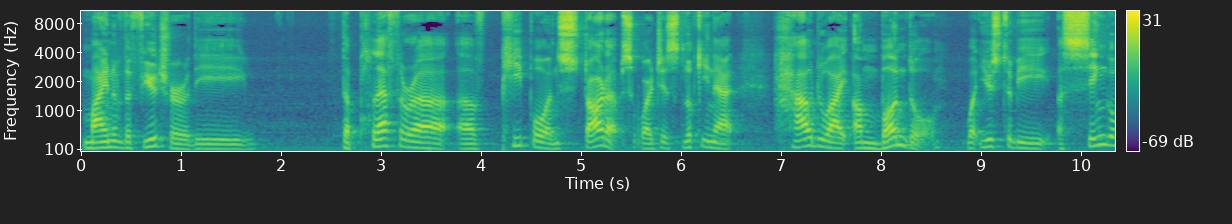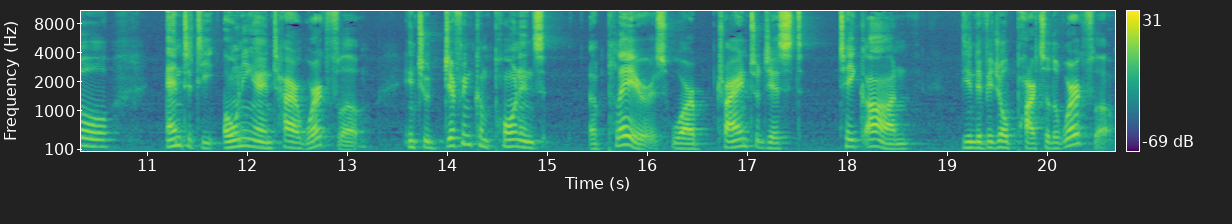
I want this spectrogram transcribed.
mind of the future, the the plethora of people and startups who are just looking at how do I unbundle what used to be a single entity owning an entire workflow into different components of players who are trying to just take on the individual parts of the workflow.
